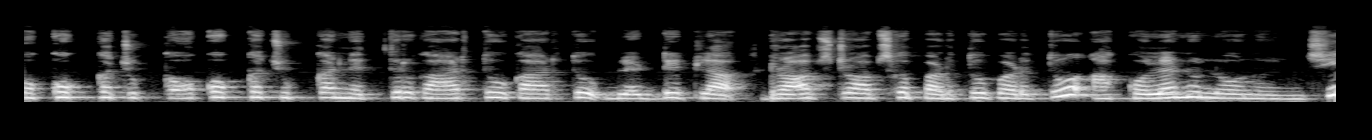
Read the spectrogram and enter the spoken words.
ఒక్కొక్క చుక్క, ఒక్కొక్క చుక్క నెత్తురు కారుతూ కారుతూ బ్లడ్ ఇట్లా డ్రాప్స్ డ్రాప్స్‌గా పడుతూ పడుతూ ఆ కొలనులో నుంచి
